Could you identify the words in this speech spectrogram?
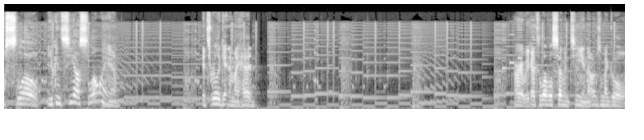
Slow. You can see how slow I am. It's really getting in my head. Alright, we got to level 17. That was my goal.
